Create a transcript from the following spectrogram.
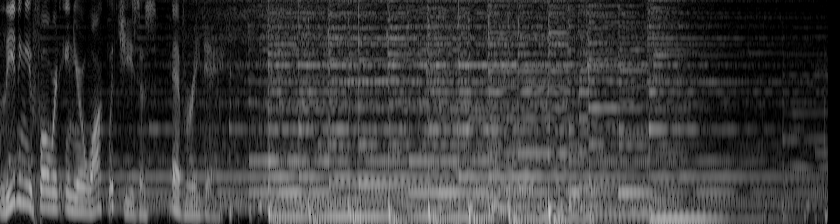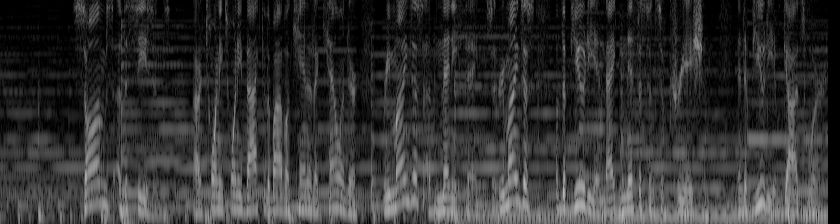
leading you forward in your walk with Jesus every day. Psalms of the Seasons our 2020 Back to the Bible Canada calendar reminds us of many things. It reminds us of the beauty and magnificence of creation and the beauty of God's Word.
